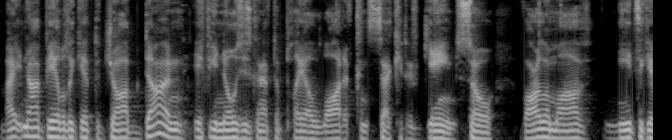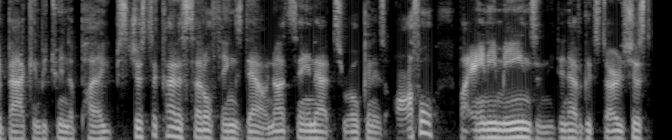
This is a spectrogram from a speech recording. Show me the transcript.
might not be able to get the job done if he knows he's going to have to play a lot of consecutive games. So, Varlamov needs to get back in between the pipes just to kind of settle things down. Not saying that Sorokin is awful by any means and he didn't have a good start. It's just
